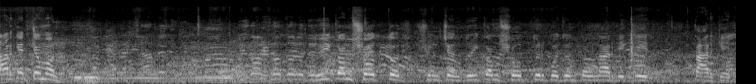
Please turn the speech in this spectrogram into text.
টার্গেট কেমন? দুই কম সত্তর। শুনছেন, দুই কম সত্তর পর্যন্ত ওনার বিক্রির টার্গেট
